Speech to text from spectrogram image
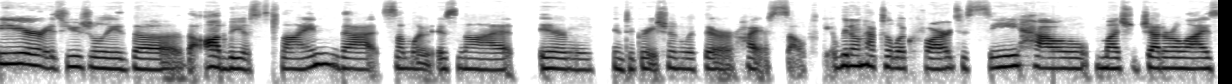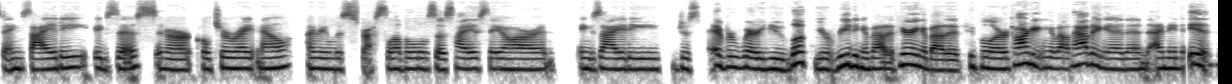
fear is usually the the obvious sign that someone is not in integration with their highest self. We don't have to look far to see how much generalized anxiety exists in our culture right now. I mean, with stress levels as high as they are and anxiety just everywhere you look, you're reading about it, hearing about it. People are talking about having it. And I mean, it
